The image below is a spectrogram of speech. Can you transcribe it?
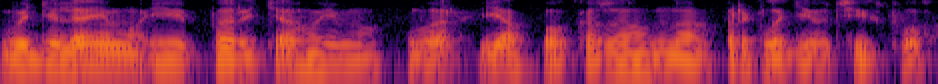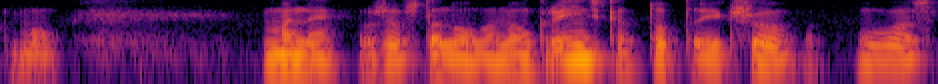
виділяємо і перетягуємо вверх. Я показав на прикладі оцих двох мов. Мене вже встановлена українська, тобто, якщо у вас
